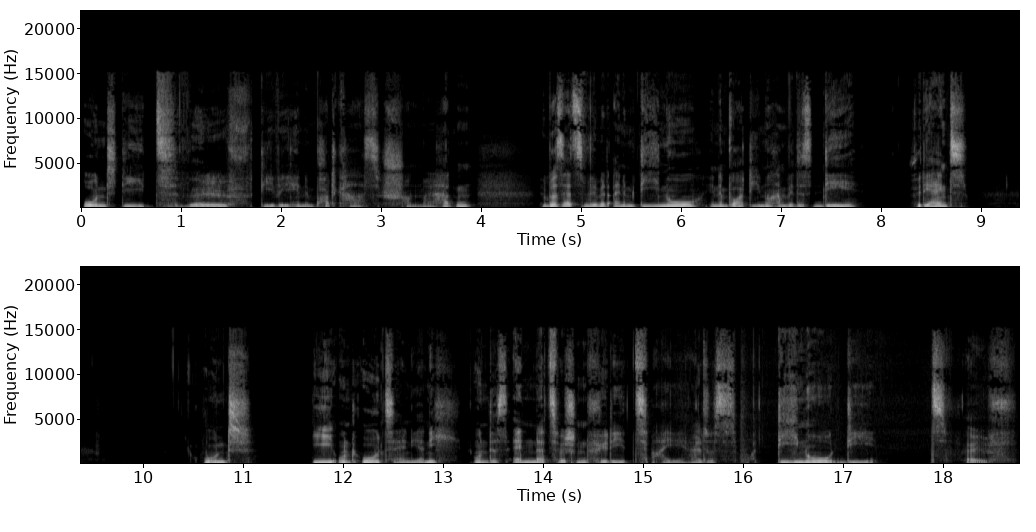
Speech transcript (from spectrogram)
Und die 12, die wir hier in dem Podcast schon mal hatten, übersetzen wir mit einem Dino. In dem Wort Dino haben wir das D für die 1 und I und O zählen ja nicht und das N dazwischen für die 2. Also das Wort Dino die 12.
